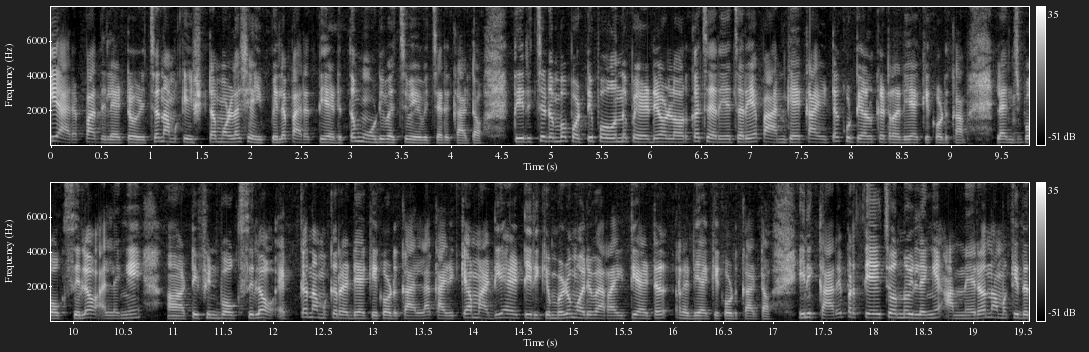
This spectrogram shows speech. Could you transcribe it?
ഈ അരപ്പ് അതിലേട്ട് ഒഴിച്ച് നമുക്ക് ഇഷ്ടമുള്ള ഷേപ്പിൽ പരത്തിയെടുത്ത് മൂടി വെച്ച് വേവിച്ചെടുക്കാം കേട്ടോ. തിരിച്ചിടുമ്പോൾ പൊട്ടിപ്പോകുന്ന പേടിയുള്ളവർക്ക് ചെറിയ ചെറിയ പാൻ കേക്കായിട്ട് കുട്ടികൾക്ക് റെഡിയാക്കി കൊടുക്കാം. ലഞ്ച് ബോക്സിലോ അല്ലെങ്കിൽ ടിഫിൻ ബോക്സിലോ ഒക്കെ നമുക്ക് റെഡിയാക്കി കൊടുക്കാം. അല്ല കഴിക്കാൻ മടിയായിട്ടിരിക്കുമ്പോഴും ഒരു വെറൈറ്റി ആയിട്ട് റെഡിയാക്കി കൊടുക്കാം കേട്ടോ. ഇനി കറി പ്രത്യേകിച്ചൊന്നും ഇല്ലെങ്കിൽ അന്നേരം നമുക്കിത്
